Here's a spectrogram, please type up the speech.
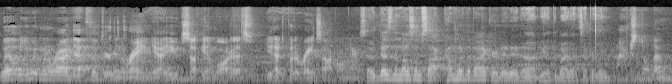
Well, you wouldn't want to ride that filter in the rain. Yeah, you'd suck in water. That's you'd have to put a rain sock on there. So does the Muslim sock come with the bike, or did it? Uh, do you have to buy that separately? I actually don't know.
